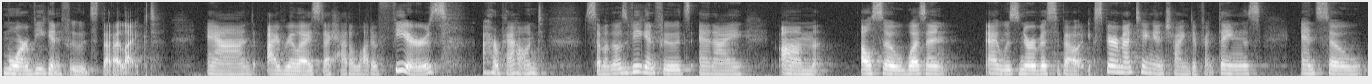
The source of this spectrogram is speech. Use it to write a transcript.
more vegan foods that I liked. And I realized I had a lot of fears around some of those vegan foods. And I um, also wasn't, I was nervous about experimenting and trying different things. And so,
